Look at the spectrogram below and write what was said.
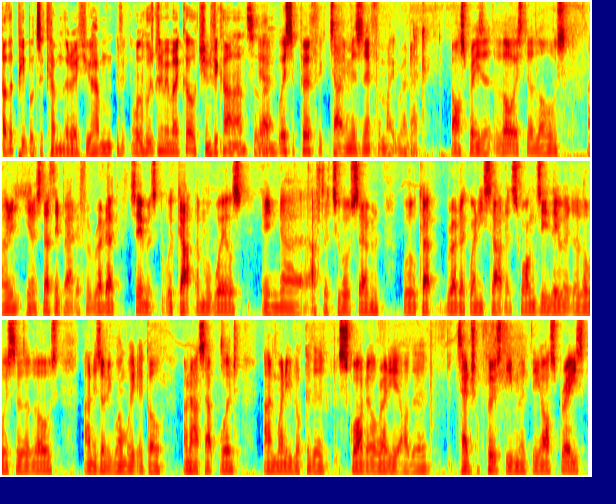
other people to come there if you haven't. If, well, who's going to be my coach? And if you can't answer Yeah, them, well, it's a perfect time, isn't it, for Mike Ruddock? Ospreys at the lowest of the lows, and you know it's nothing better for Ruddock. Same as with Gatland with Wales in uh, after 207 World Cup. Ruddock when he started at Swansea, they were at the lowest of the lows, and there's only one way to go, and that's upward. And when you look at the squad already, or the potential first team of the Ospreys,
